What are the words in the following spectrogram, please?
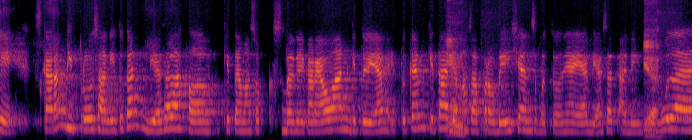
oke, sekarang di perusahaan itu kan biasalah kalau kita masuk sebagai karyawan gitu ya, itu kan kita ada hmm. masa probation sebetulnya ya, biasa ada yang tiga yeah. bulan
